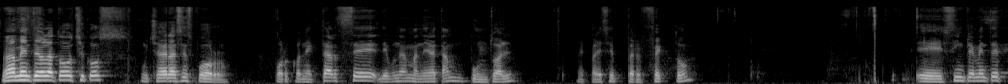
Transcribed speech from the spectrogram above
Nuevamente, hola a todos chicos, muchas gracias por, por conectarse de una manera tan puntual, me parece perfecto. Eh, simplemente,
